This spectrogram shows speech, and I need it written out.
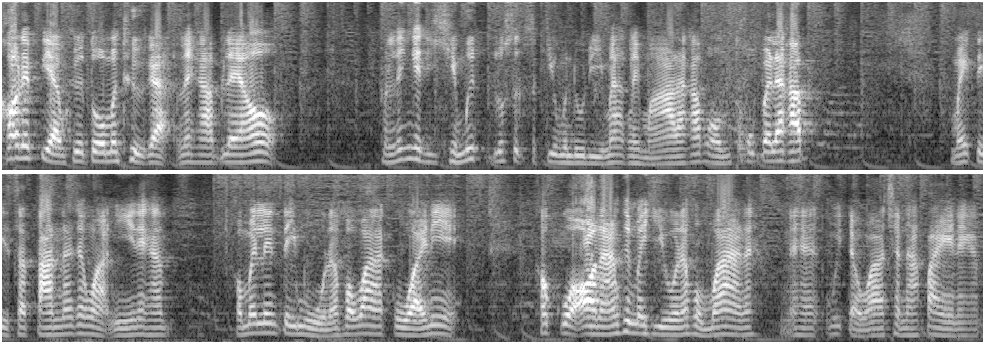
ข้อได้เปรียบคือตัวมันถึกอะนะครับ แล้วมันเล่นกับดีเคมืดรู้สึกสกิลมันดูดีมากเลยมาแล้วครับ ผมทุบไปแล้วครับ ไม่ติดสตันนะจังหวะนี้นะครับเขาไม่เล่นตีหมูนะเพราะว่ากลัวนี่เขากลัวเอน้ำขึ้นมาฮิวนะผมว่านะนะฮะแต่ว่าชนะไปนะครับ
